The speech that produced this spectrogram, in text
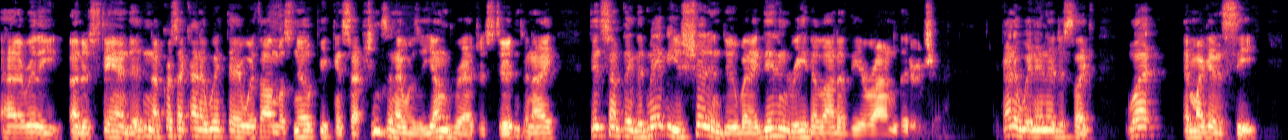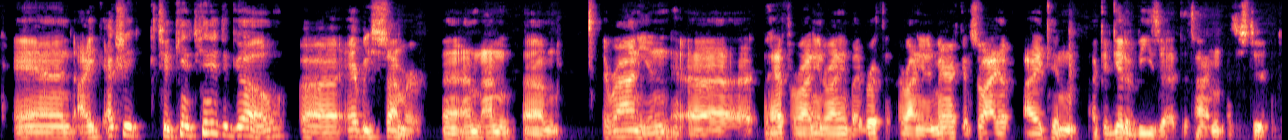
how to really understand it. And of course, I kind of went there with almost no preconceptions, and I was a young graduate student, and I did something that maybe you shouldn't do, but I didn't read a lot of the Iran literature. I kind of went in there just like, what am I going to see? And I actually to continue to go uh, every summer. Uh, I'm, I'm um, Iranian, uh, half Iranian, Iranian by birth, Iranian American, so I I can I could get a visa at the time as a student,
